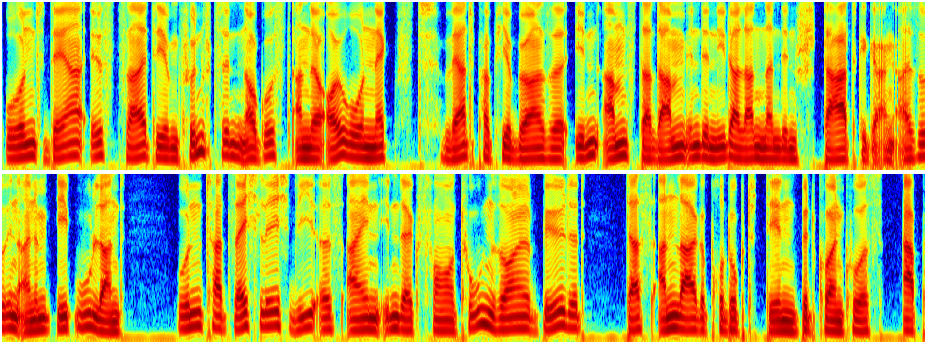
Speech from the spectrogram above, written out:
Und der ist seit dem 15. August an der Euronext Wertpapierbörse in Amsterdam in den Niederlanden an den Start gegangen, also in einem EU-Land. Und tatsächlich, wie es ein Indexfonds tun soll, bildet das Anlageprodukt den Bitcoin-Kurs ab.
